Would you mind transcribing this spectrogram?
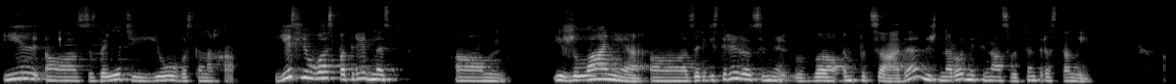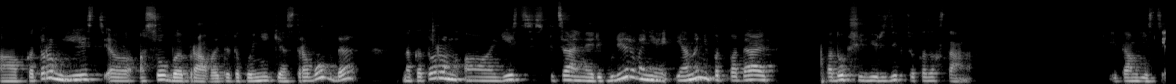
и а, создаете ее в Астана Хаб. Если у вас потребность и желание а, зарегистрироваться в МФЦА, да, Международный финансовый центр Астаны, а, в котором есть а, особое право, это такой некий островок, да, на котором есть специальное регулирование, и оно не подпадает под общую юрисдикцию Казахстана. И там есть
